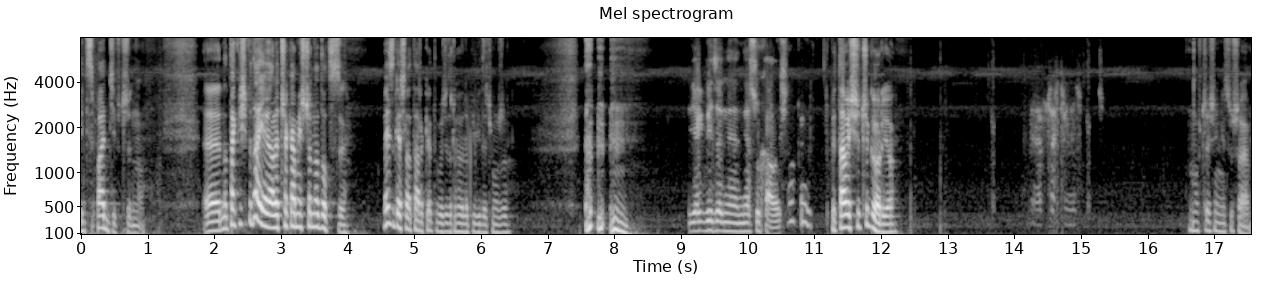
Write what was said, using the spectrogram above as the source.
Idź spać, dziewczyno. E, no tak mi się wydaje, ale czekam jeszcze na docy. Weź zgaś latarkę, to będzie trochę lepiej widać może. Jak widzę, nie, nie słuchałeś. Okej. Pytałeś się, czy Gorio? Nie, wcześniej nie No wcześniej nie słyszałem.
